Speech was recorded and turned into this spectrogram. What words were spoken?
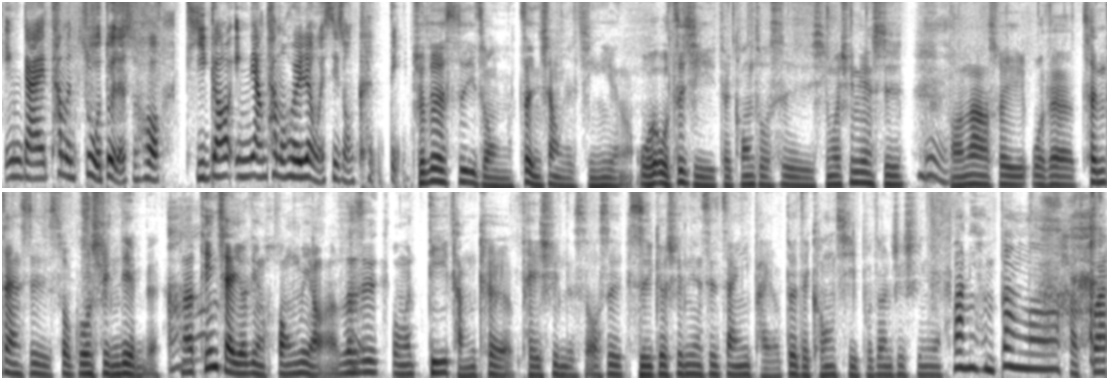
应该他们做对的时候提高音量，他们会认为是一种肯定？绝对是一种正向的经验哦。我我自己的工作是行为训练师，嗯，哦，那所以我的称赞是受过训练的。哦那听起来有点荒谬啊，但是我们第一堂课培训的时候是十个训练师站一排哦，对着空气不断去训练。哇，你很棒哦，好乖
